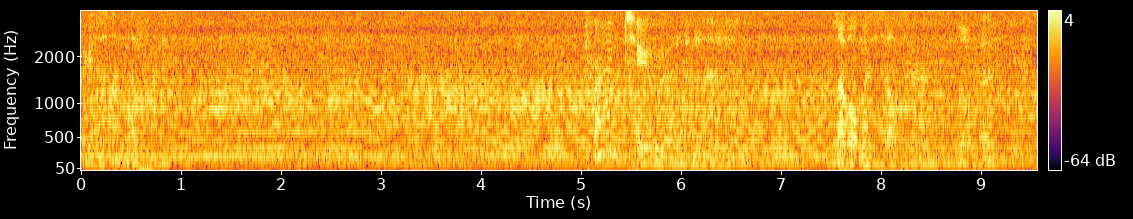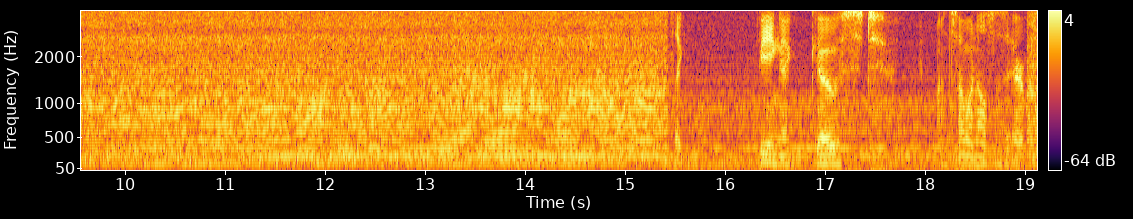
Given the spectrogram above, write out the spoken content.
I guess it's not that funny. trying to uh, being a ghost on someone else's airplane.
